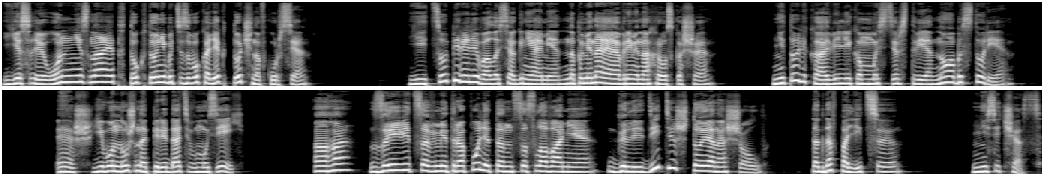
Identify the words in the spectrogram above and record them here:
Если он не знает, то кто-нибудь из его коллег точно в курсе. Яйцо переливалось огнями, напоминая о временах роскоши. Не только о великом мастерстве, но об истории. Эш, его нужно передать в музей. Ага, заявиться в Метрополитен со словами «Глядите, что я нашел». Тогда в полицию. Не сейчас.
